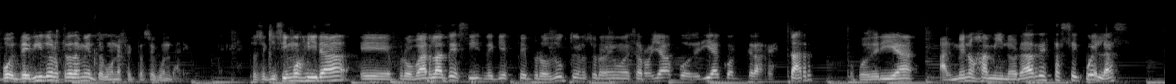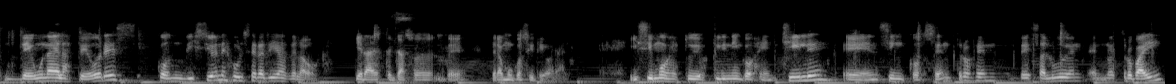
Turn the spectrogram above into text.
pues, debido a los tratamientos con un efecto secundario. Entonces quisimos ir a probar la tesis de que este producto que nosotros habíamos desarrollado podría contrarrestar o podría al menos aminorar estas secuelas de una de las peores condiciones ulcerativas de la boca, que era este caso de, la mucositis oral. Hicimos estudios clínicos en Chile, eh, en cinco centros de salud en, nuestro país,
